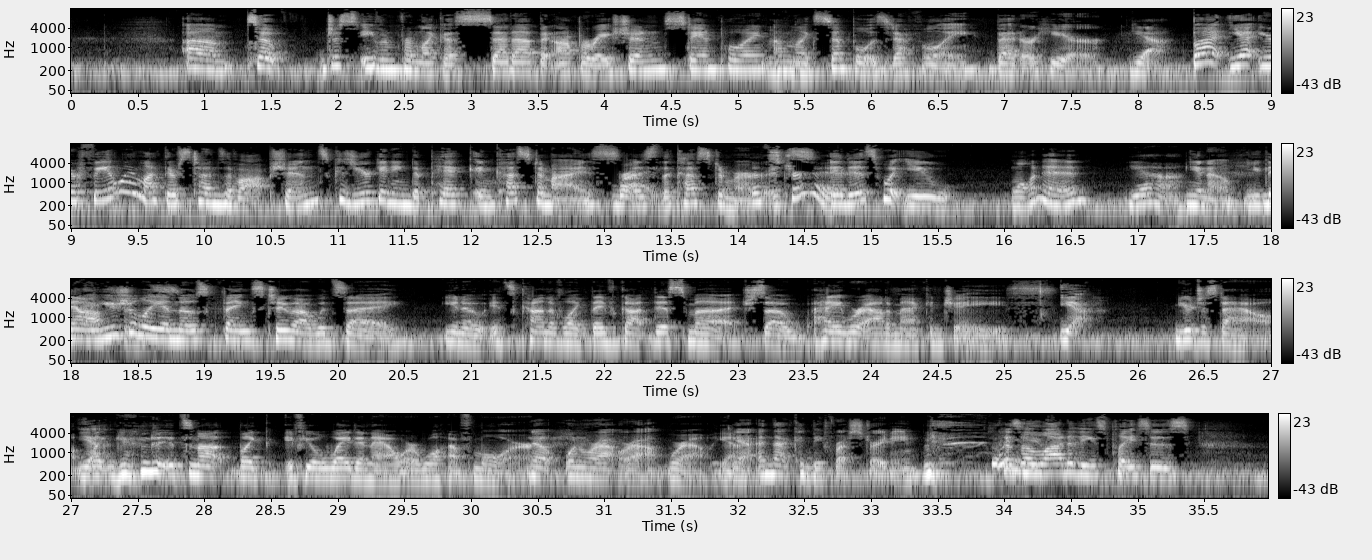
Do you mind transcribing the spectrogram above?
Um, so, just even from like a setup and operation standpoint, Mm-hmm. I'm like, simple is definitely better here. yeah. But yet, you're feeling like there's tons of options because you're getting to pick and customize Right. as the customer. That's It's- true. It is what you wanted. Yeah. You know, you Now, usually in those things too, I would say, you know, it's kind of like they've got this much. So, hey, we're out of mac and cheese. yeah. You're just out. Yeah. Like, it's not like if you'll wait an hour, we'll have more. No, when we're out, we're out. We're out. Yeah. Yeah, and that can be frustrating because a lot of these places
